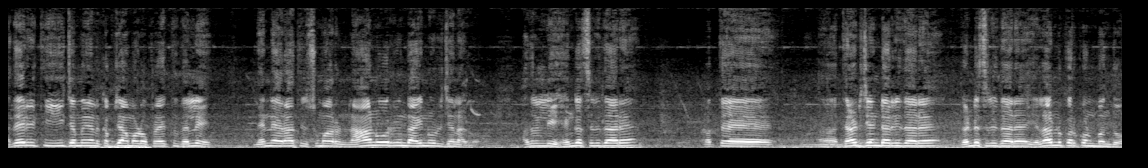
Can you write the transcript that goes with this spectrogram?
ಅದೇ ರೀತಿ ಈ ಜಮೀನನ್ನು ಕಬ್ಜಾ ಮಾಡೋ ಪ್ರಯತ್ನದಲ್ಲಿ ನಿನ್ನೆ ರಾತ್ರಿ ಸುಮಾರು ನಾನ್ನೂರರಿಂದ ಐನೂರು ಜನರು ಅದರಲ್ಲಿ ಹೆಂಗಸರಿದ್ದಾರೆ, ಮತ್ತು ಥರ್ಡ್ ಜೆಂಡರ್ ಇದ್ದಾರೆ, ಗಂಡಸರಿದ್ದಾರೆ, ಎಲ್ಲರನ್ನು ಕರ್ಕೊಂಡು ಬಂದು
